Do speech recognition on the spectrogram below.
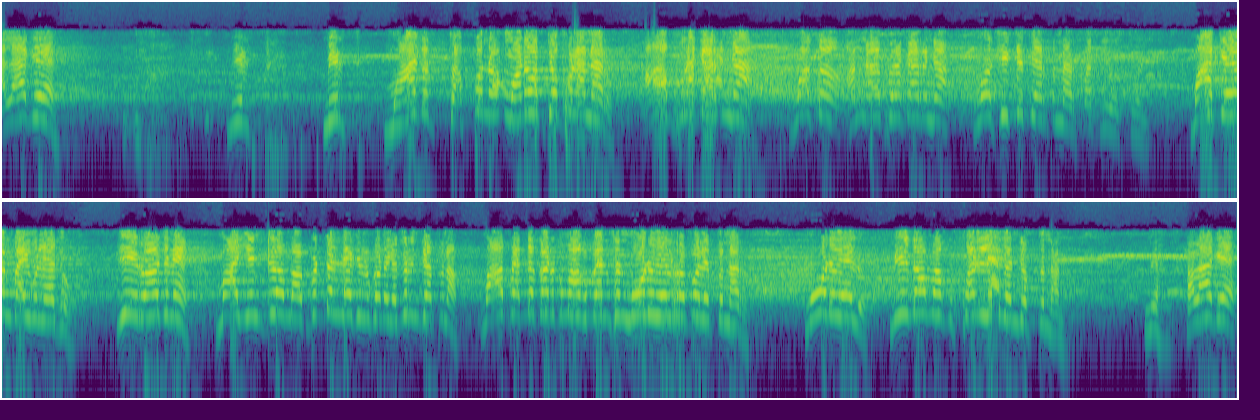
అలాగే మీరు మీరు మాట తప్పను మనవ తప్పును అన్నారు. ఆ ప్రకారంగా మాకు అన్న ప్రకారంగా మాకు ఇచ్చి తీరుతున్నారు ప్రతి వస్తువుని. మాకేం భయం లేదు. ఈ రోజునే మా ఇంట్లో మా బిడ్డల దగ్గర కూడా ఎదురించేస్తున్నాం మా పెద్ద కొడుకు మాకు పెన్షన్ మూడు వేల రూపాయలు ఇస్తున్నారు. మూడు వేలు. మీతో మాకు పని లేదని చెప్తున్నాను. అలాగే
